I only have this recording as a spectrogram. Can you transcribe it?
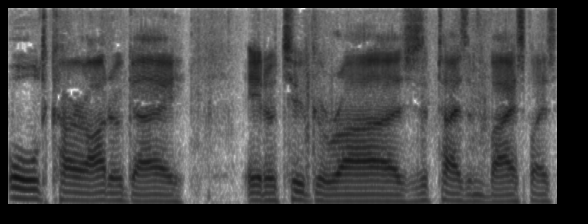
old car auto guy, 802 Garage, Zip Ties and Buy Supplies,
